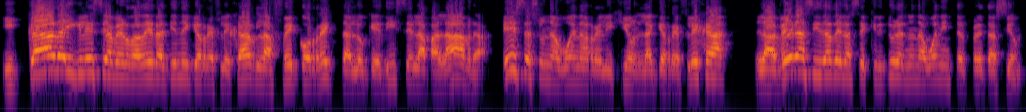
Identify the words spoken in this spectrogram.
Y cada iglesia verdadera tiene que reflejar la fe correcta, lo que dice la palabra. Esa es una buena religión, la que refleja la veracidad de las escrituras en una buena interpretación.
